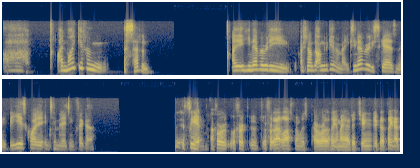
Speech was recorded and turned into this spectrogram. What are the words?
uh, I might give him a seven. I, he never really. Actually, I'm, I'm going to give him eight because he never really scares me, but he is quite an intimidating figure. See, hmm. for for for that last one was power. I think I might have to change it. I think I'd,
